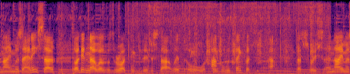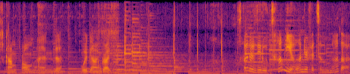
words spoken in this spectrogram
name was Annie. So I didn't know whether it was the right thing to do to start with, or what people would think. But uh, that's where her name has come from, and uh, we're going great. It's got a little tummy. I wonder if it's a mother.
